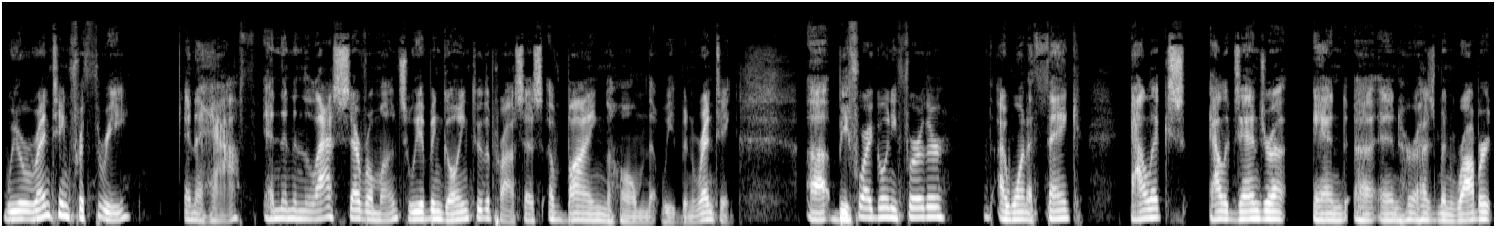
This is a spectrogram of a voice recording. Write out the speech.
We were renting for three and a half. And then in the last several months, we have been going through the process of buying the home that we've been renting. Uh, before I go any further, I want to thank Alex, Alexandra, and uh, and her husband Robert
